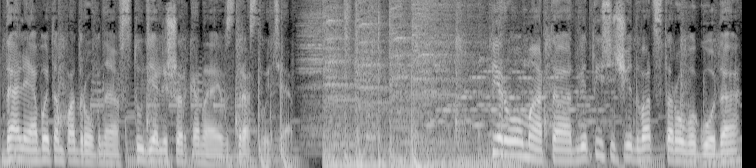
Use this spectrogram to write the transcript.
Далее об этом подробно в студии Алишер Канаев. Здравствуйте. 1 марта 2022 года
